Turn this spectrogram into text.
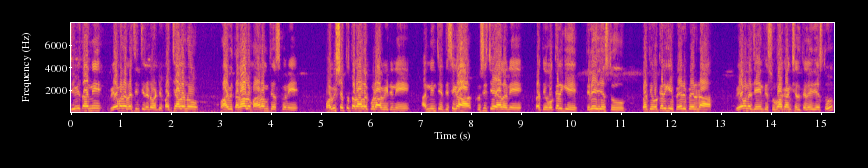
జీవితాన్ని వేమన రచించినటువంటి పద్యాలను భావి తరాలు మననం చేసుకుని భవిష్యత్తు తరాలకు కూడా వీటిని అందించే దిశగా కృషి చేయాలని ప్రతి ఒక్కరికి తెలియజేస్తూ ప్రతి ఒక్కరికి పేరు పేరున వేమన జయంతి శుభాకాంక్షలు తెలియజేస్తూ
